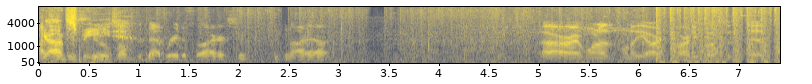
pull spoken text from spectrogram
I Godspeed. think there's two of them with that rate of fire, so keep an eye out. Alright, one of the, one of the art party bugs is dead.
